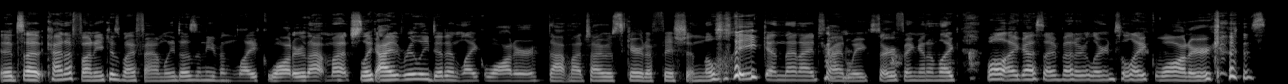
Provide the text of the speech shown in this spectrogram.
It's uh, kind of funny because my family doesn't even like water that much. Like, I really didn't like water that much. I was scared of fish in the lake, and then I tried wake surfing, and I'm like, well, I guess I better learn to like water. Cause...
